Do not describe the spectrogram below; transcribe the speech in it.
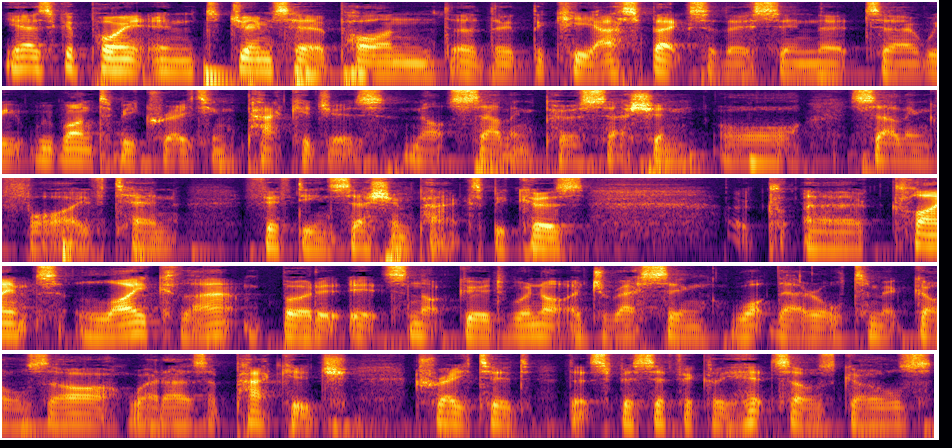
Yeah, it's a good point, and James hit upon the, the, the key aspects of this in that uh, we, we want to be creating packages, not selling per session or selling 5, 10, 15 session packs because uh, clients like that, but it, it's not good. We're not addressing what their ultimate goals are, whereas a package created that specifically hits those goals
